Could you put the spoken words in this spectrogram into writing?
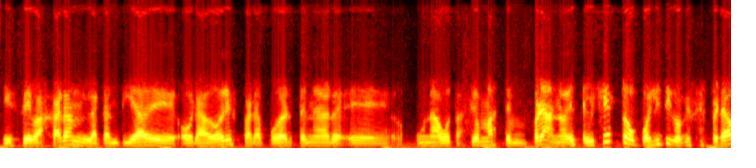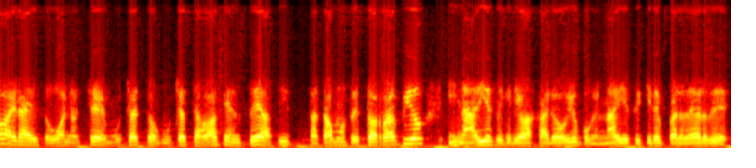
que se bajaran la cantidad de oradores para poder tener eh, una votación más temprano. El gesto político que se esperaba era eso, bueno, che, muchachos, muchachas, bájense, así sacamos esto rápido y nadie se quería bajar, obvio, porque nadie se quiere perder de,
